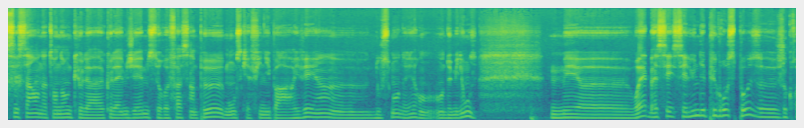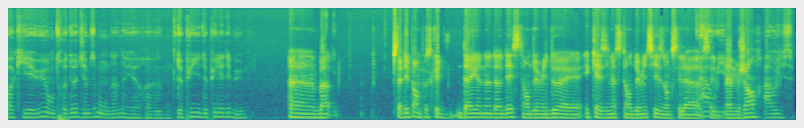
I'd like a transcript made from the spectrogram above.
C'est ça, en attendant que la, que la MGM se refasse un peu, bon, ce qui a fini par arriver, hein, euh, doucement d'ailleurs, en, en 2011. Mais euh, ouais, bah c'est c'est l'une des plus grosses pauses, euh, je crois, qu'il y ait eu entre deux James Bond, hein, d'ailleurs, euh, depuis, depuis les débuts. Bah, ça dépend parce que Another Day c'était en 2002 et, Casino c'était en 2006, donc c'est la- Ah c'est oui. le même genre. Ah oui, c'est-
